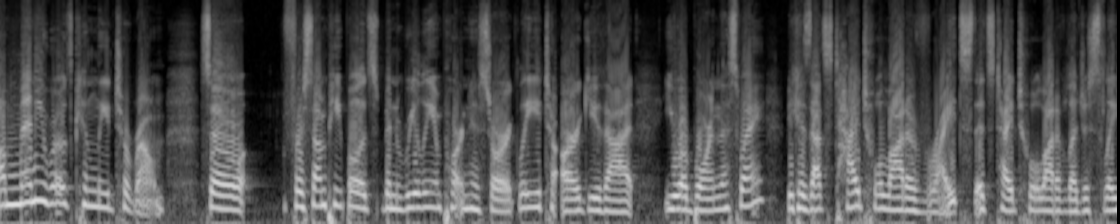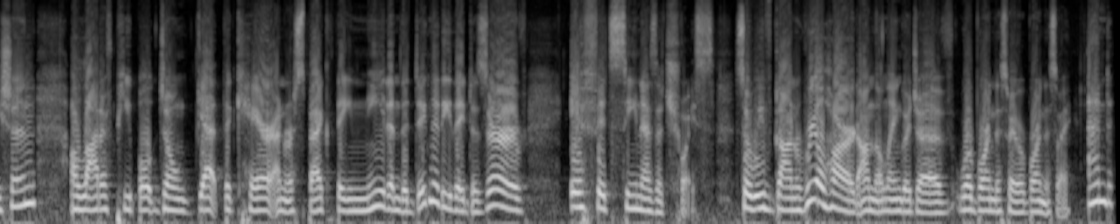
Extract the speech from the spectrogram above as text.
uh, many roads can lead to Rome. So for some people, it's been really important historically to argue that you are born this way because that's tied to a lot of rights. It's tied to a lot of legislation. A lot of people don't get the care and respect they need and the dignity they deserve if it's seen as a choice. So we've gone real hard on the language of we're born this way, we're born this way. And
